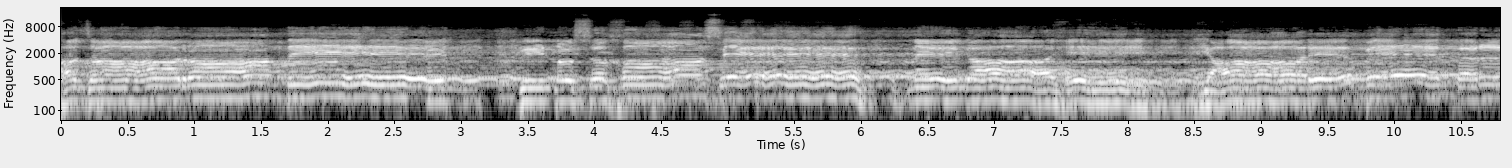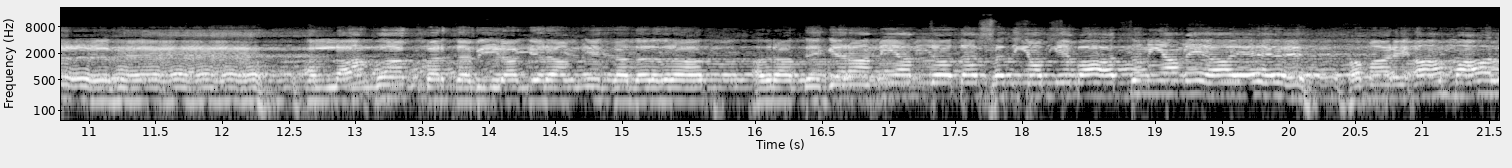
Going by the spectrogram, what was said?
हज़ारों दे नुस्खों से निगाहे, यार है अल्लाह अकबर कबीरा गिरामी कदर हजरात हजरात गिरामी हम चौदह सदियों के बाद दुनिया में आए। हमारे अमाल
